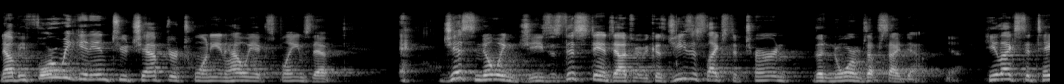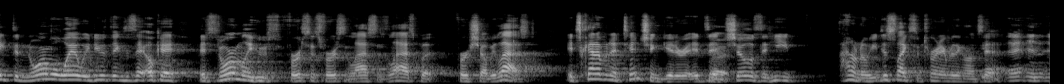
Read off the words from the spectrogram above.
Now, before we get into chapter 20 and how he explains that, just knowing Jesus, this stands out to me because Jesus likes to turn the norms upside down. Yeah. He likes to take the normal way we do things and say, okay, it's normally who's first is first and last is last, but first shall be last. It's kind of an attention getter. It, right. it shows that he, I don't know, he just likes to turn everything on its head. Yeah, and, and,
